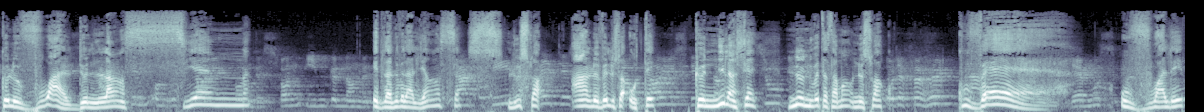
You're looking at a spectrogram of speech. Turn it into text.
que le voile de l'ancienne et de la nouvelle alliance lui soit enlevé, lui soit ôté, que ni l'Ancien ni le Nouveau Testament ne soit couvert ou voilé.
